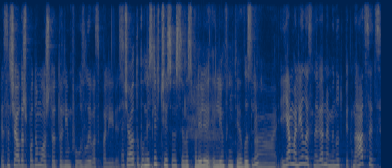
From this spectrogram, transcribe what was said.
Я сначала даже подумала, что это лимфоузлы воспалились. Сначала то помислих, че са се възпалили лимфните възли. А, и я молилась, наверное, минут 15.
